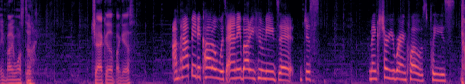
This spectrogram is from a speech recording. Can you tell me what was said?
anybody wants to jack up. I guess. I'm happy to cuddle with anybody who needs it. Just make sure you're wearing clothes, please.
